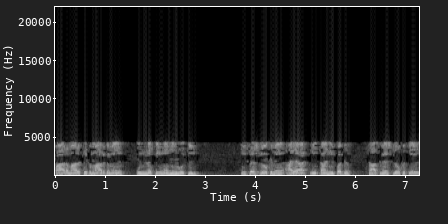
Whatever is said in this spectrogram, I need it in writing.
पारमार्थिक मार्ग में उन्नति नहीं होती इस श्लोक में आया एकानी पद, सातवें श्लोक के,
